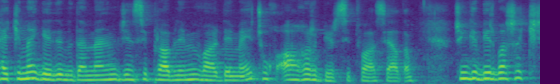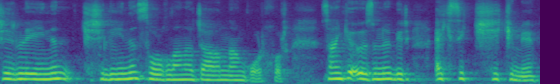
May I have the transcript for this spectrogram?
həkimə gedib də mənim cinsi problemim var deməyi çox ağır bir situasiyadır. Çünki birbaşa kişiliyinin kişiliyinin sorğulanacağından qorxur. Sanki özünü bir əksik kişi kimi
